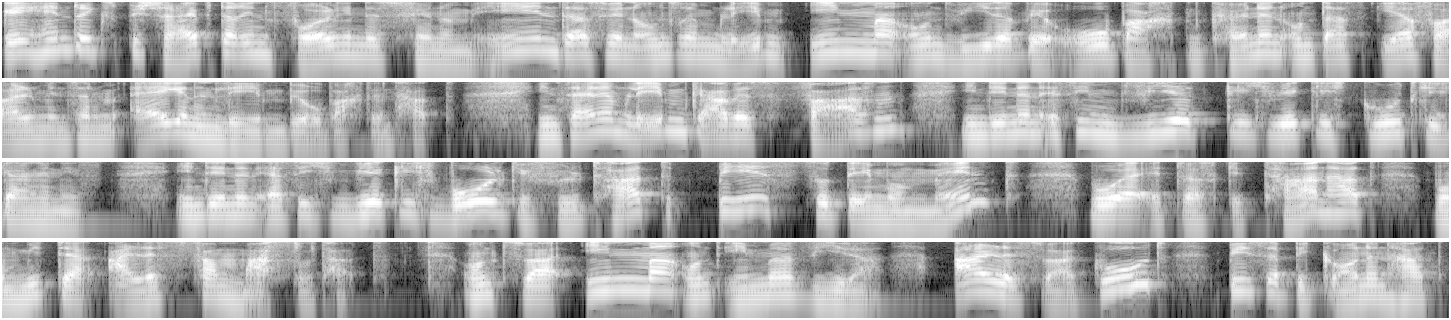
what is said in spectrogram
Gay Hendricks beschreibt darin folgendes Phänomen, das wir in unserem Leben immer und wieder beobachten können und das er vor allem in seinem eigenen Leben beobachtet hat. In seinem Leben gab es Phasen, in denen es ihm wirklich, wirklich gut gegangen ist, in denen er sich wirklich wohl gefühlt hat, bis zu dem Moment, wo er etwas getan hat, womit er alles vermasselt hat. Und zwar immer und immer wieder. Alles war gut, bis er begonnen hat,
